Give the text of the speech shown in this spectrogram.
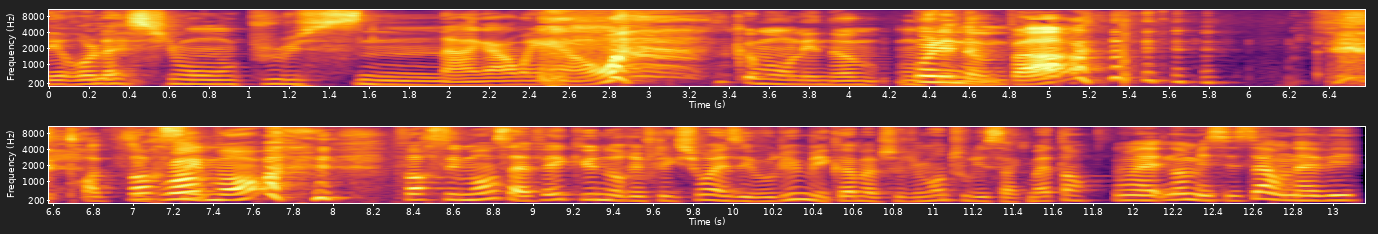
les relations plus comme on les nomme, On sait les nomme pas. Trois petits points. Forcément, forcément, ça fait que nos réflexions elles évoluent, mais comme absolument tous les cinq matins. Ouais, non, mais c'est ça. On avait,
